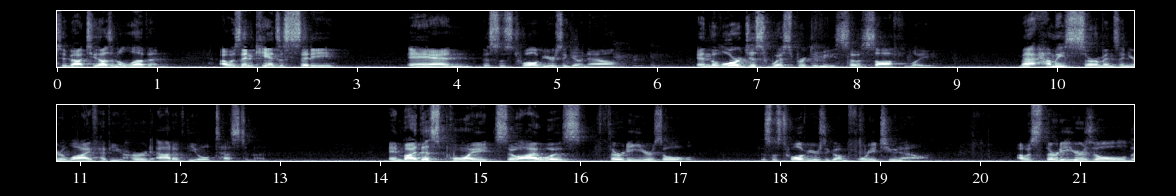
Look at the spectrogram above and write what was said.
to about 2011, I was in Kansas City, and this was 12 years ago now. And the Lord just whispered to me so softly, Matt, how many sermons in your life have you heard out of the Old Testament? And by this point, so I was 30 years old. This was 12 years ago. I'm 42 now. I was 30 years old,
